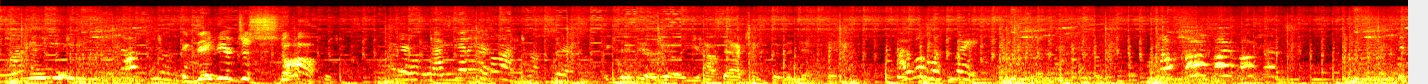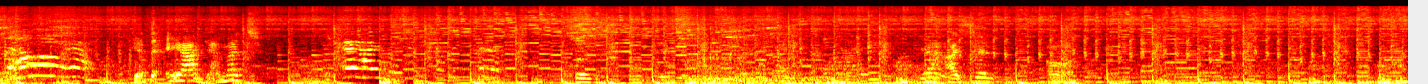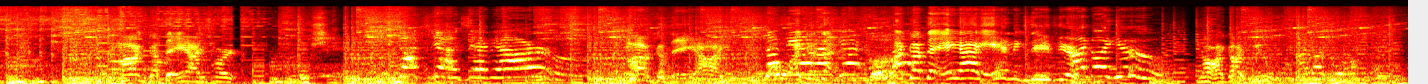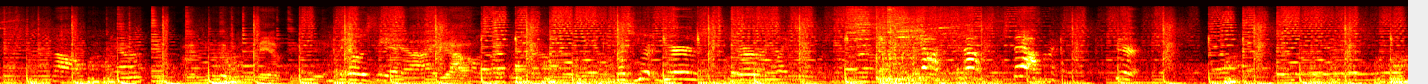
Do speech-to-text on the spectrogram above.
Xavier, just stop! Seriously, that's getting annoying. No, seriously. Xavier, really, you have to actually play the damn game. I will with me. Don't cause my emotions! Get the hell over here! Get the AI, damn it! The AI is So, Yeah, I said. Oh. Ha! Got the AI's heart. Oh shit. Gotcha, Xavier! Ha! Got the AI. Oh, I got the. I got the AI and Xavier. I got you! No, I got you. I got you. No, uh, yeah. I think that may have been the AI. It was the AI. Here.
